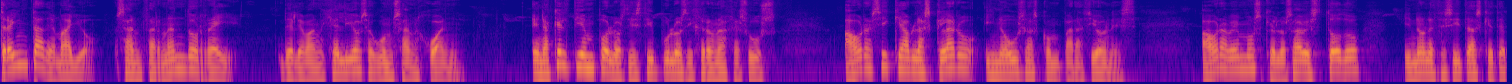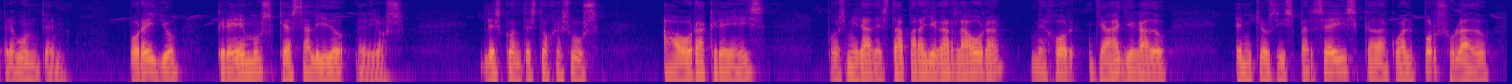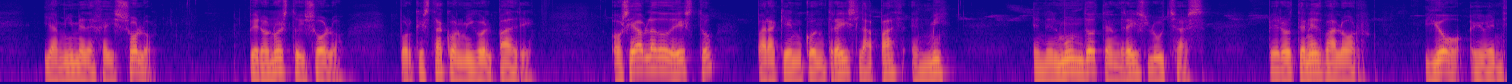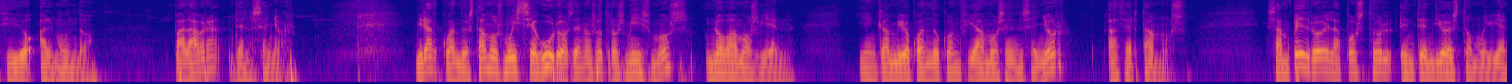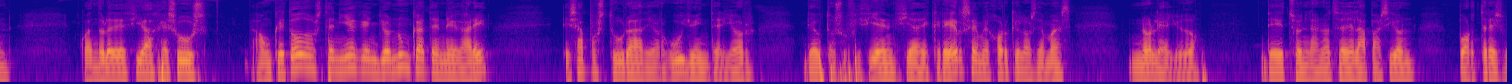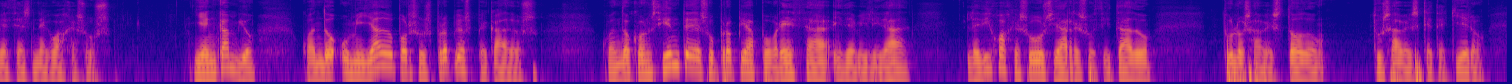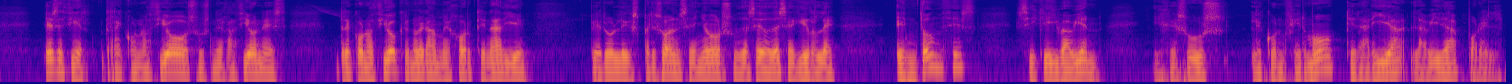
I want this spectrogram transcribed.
30 de mayo, San Fernando Rey, del Evangelio según San Juan. En aquel tiempo los discípulos dijeron a Jesús, Ahora sí que hablas claro y no usas comparaciones. Ahora vemos que lo sabes todo y no necesitas que te pregunten. Por ello, creemos que has salido de Dios. Les contestó Jesús, ¿ahora creéis? Pues mirad, está para llegar la hora, mejor, ya ha llegado, en que os disperséis cada cual por su lado y a mí me dejéis solo. Pero no estoy solo, porque está conmigo el Padre. Os he hablado de esto para que encontréis la paz en mí. En el mundo tendréis luchas, pero tened valor. Yo he vencido al mundo. Palabra del Señor. Mirad, cuando estamos muy seguros de nosotros mismos, no vamos bien. Y en cambio, cuando confiamos en el Señor, acertamos. San Pedro el apóstol entendió esto muy bien. Cuando le decía a Jesús, aunque todos te nieguen, yo nunca te negaré, esa postura de orgullo interior, de autosuficiencia, de creerse mejor que los demás, no le ayudó. De hecho, en la noche de la pasión, por tres veces negó a Jesús. Y en cambio, cuando humillado por sus propios pecados, cuando consciente de su propia pobreza y debilidad, le dijo a Jesús ya resucitado, tú lo sabes todo, tú sabes que te quiero. Es decir, reconoció sus negaciones, reconoció que no era mejor que nadie, pero le expresó al Señor su deseo de seguirle, entonces sí que iba bien, y Jesús le confirmó que daría la vida por él.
